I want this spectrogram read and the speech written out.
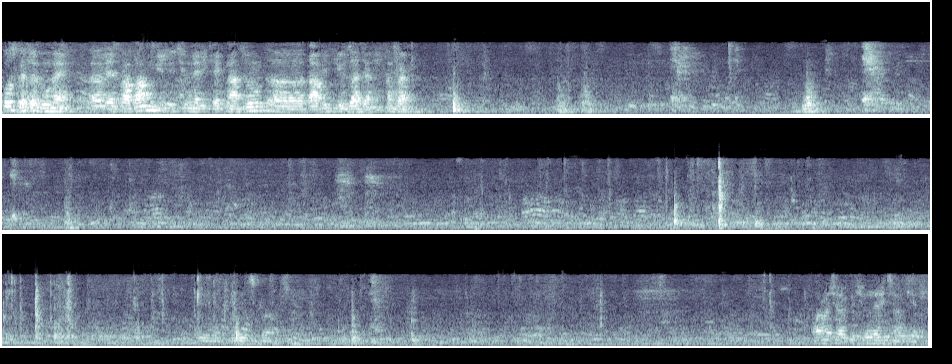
Խոսքը տրվում է լեզվաբան գիտությունների տեխնացու Դավիթ Յուզադյանի։ Խնդրեմ։ առաջարկությունների ցանկեր։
